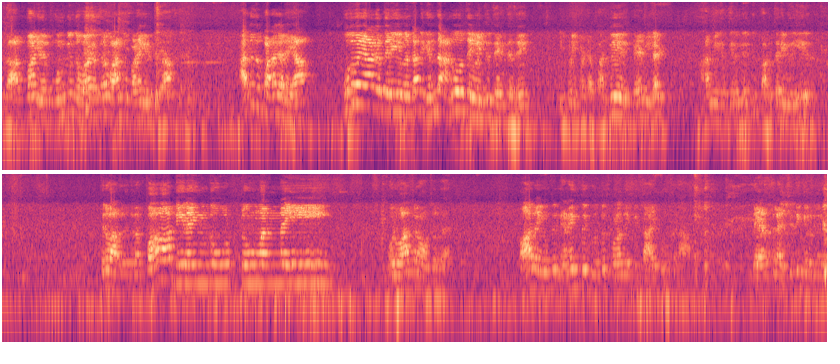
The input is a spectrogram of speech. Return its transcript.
இந்த ஆத்மா இதற்கு முன்பு இந்த உலகத்தில் வாழ்ந்து பழகி இருக்குதா பழகலையா? புதுமையாக தெரியும் என்றால் எந்த அனுபவத்தை வைத்து தெரிந்தது? இப்படிப்பட்ட பல்வேறு கேள்விகள் ஆன்மீகத்திலும் இருக்கு பகுத்தறிவிலேயே இருக்கு. திருவாசகத்தில் பா நிறைந்து ஊட்டும் அன்னை. ஒரு வாசகம் அவன் சொல்றார். பாலை வந்து நினைந்து வந்து குழந்தைக்கு தாய் கொடுக்கிறான் இந்த இடத்துல சிந்திக்கிறது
